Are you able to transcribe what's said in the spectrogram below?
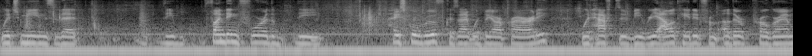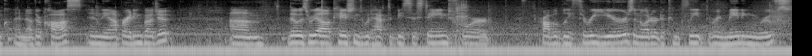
which means that the funding for the, the high school roof, because that would be our priority, would have to be reallocated from other program and other costs in the operating budget. Um, Those reallocations would have to be sustained for probably three years in order to complete the remaining roofs.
